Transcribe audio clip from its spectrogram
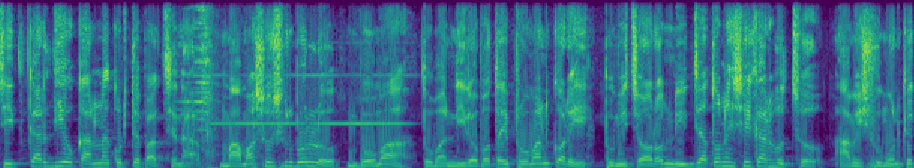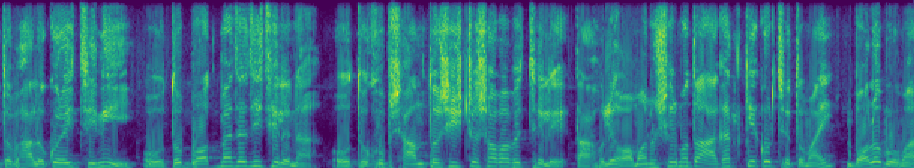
চিৎকার দিয়েও কান্না করতে পারছে না। মামা শ্বশুর বলল, বোমা, তোমার নীরবতাই প্রমাণ করে তুমি চরম নির্যাতনের শিকার হচ্ছ। আমি সুমনকে তো ভালো করেই চিনি, ও তো বদমেজাজি ছেলে না। ও তো খুব শান্তশিষ্ট স্বভাবের ছেলে। তাহলে অমানুষের মতো আঘাত কে করছে তোমায়? বলো বোমা,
